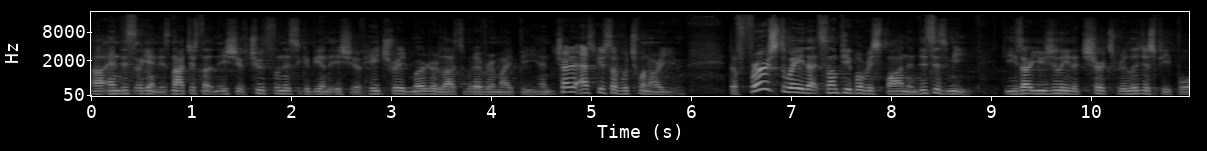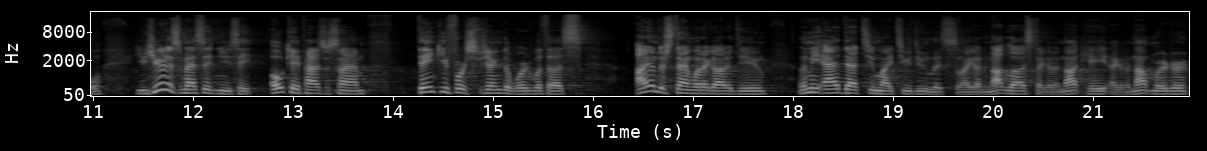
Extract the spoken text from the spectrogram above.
Uh, and this, again, is not just an issue of truthfulness, it could be an issue of hatred, murder, lust, whatever it might be. And try to ask yourself, which one are you? The first way that some people respond, and this is me, these are usually the church religious people. You hear this message and you say, okay, Pastor Sam, thank you for sharing the word with us. I understand what I got to do. Let me add that to my to do list. So I got to not lust, I got to not hate, I got to not murder,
